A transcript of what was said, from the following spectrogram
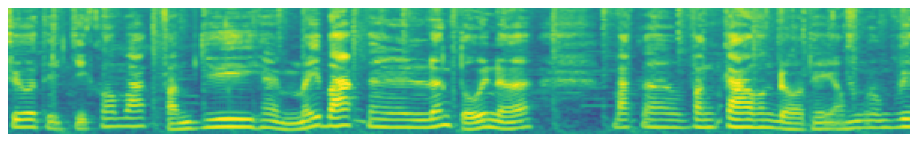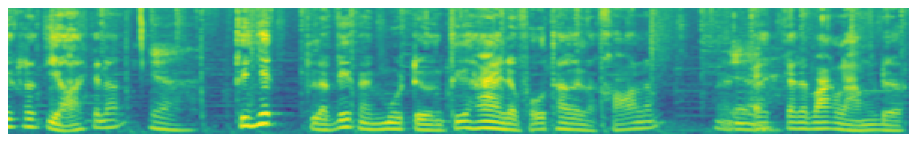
xưa thì chỉ có bác Phạm Duy hay mấy bác ờ, lớn tuổi nữa. Bác ờ, Văn Cao Văn Đồ thì ông ông viết rất giỏi cái đó. Yeah. thứ nhất là viết về môi trường thứ hai là phổ thơ là khó lắm. Yeah. cái cái đó bác làm được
